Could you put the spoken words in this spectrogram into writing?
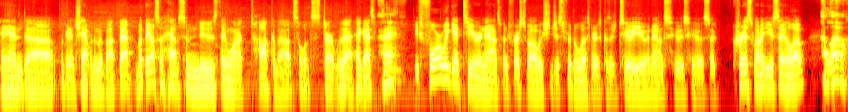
And uh, we're going to chat with them about that. But they also have some news they want to talk about. So let's start with that. Hey, guys. Hey. Before we get to your announcement, first of all, we should just for the listeners, because there's two of you, announce who's who. So, Chris, why don't you say hello? Hello.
